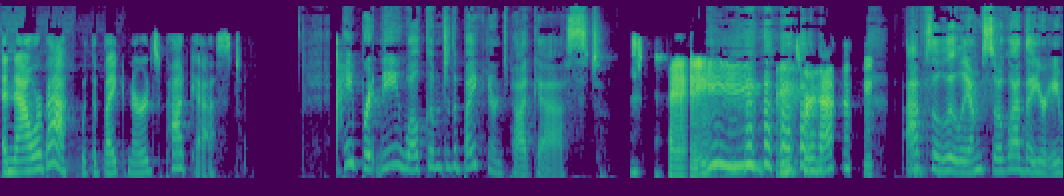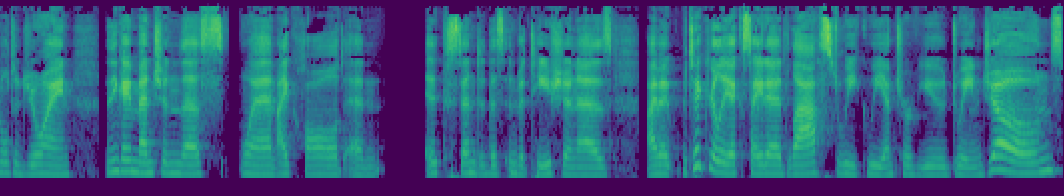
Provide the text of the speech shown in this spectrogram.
And now we're back with the Bike Nerds podcast. Hey, Britney, welcome to the Bike Nerds podcast. Hey, thanks for having me. Absolutely. I'm so glad that you're able to join. I think I mentioned this when I called and extended this invitation as I'm particularly excited. Last week we interviewed Dwayne Jones,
